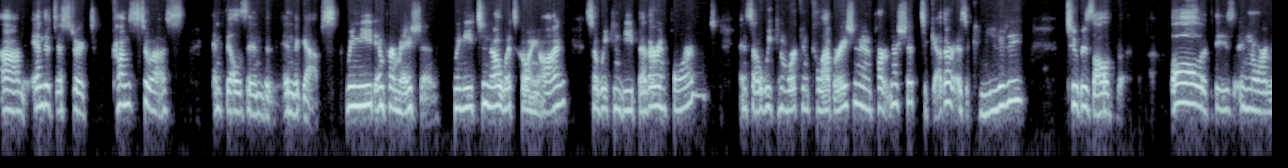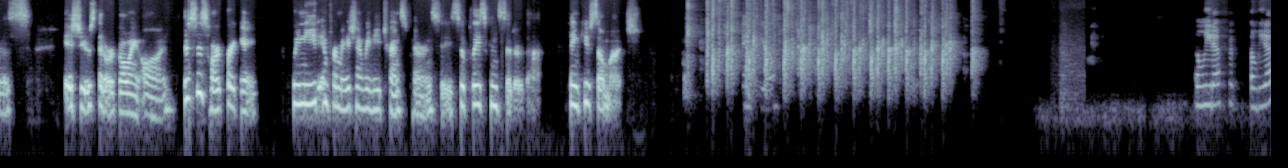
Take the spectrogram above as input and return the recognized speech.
um, and the district comes to us and fills in the, in the gaps. We need information. We need to know what's going on so we can be better informed and so we can work in collaboration and in partnership together as a community to resolve all of these enormous issues that are going on. This is heartbreaking. We need information, we need transparency. So please consider that. Thank you so much. Alita, Alita?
